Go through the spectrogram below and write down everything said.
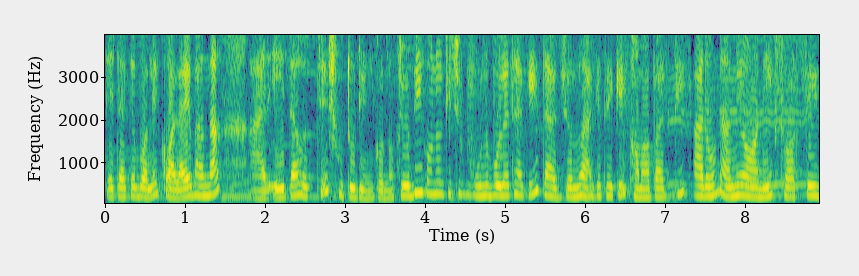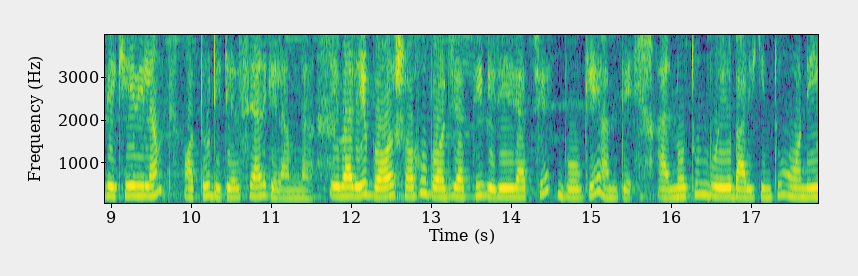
এটাকে বলে কলাই ভাঙা, আর এটা হচ্ছে সুতো ডিঙ্কনো। যদি কোনো কিছু ভুল বলে থাকি, তার জন্য আগে থেকে ক্ষমা প্রার্থী। কারণ আমি অনেক শর্টসেই দেখিয়ে দিলাম, অত ডিটেলসে আর গেলাম না। এবারে বর সহ বরযাত্রী বেরিয়ে যাচ্ছে বউকে আনতে। আর নতুন বউয়ের বাড়ি কিন্তু অনেক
